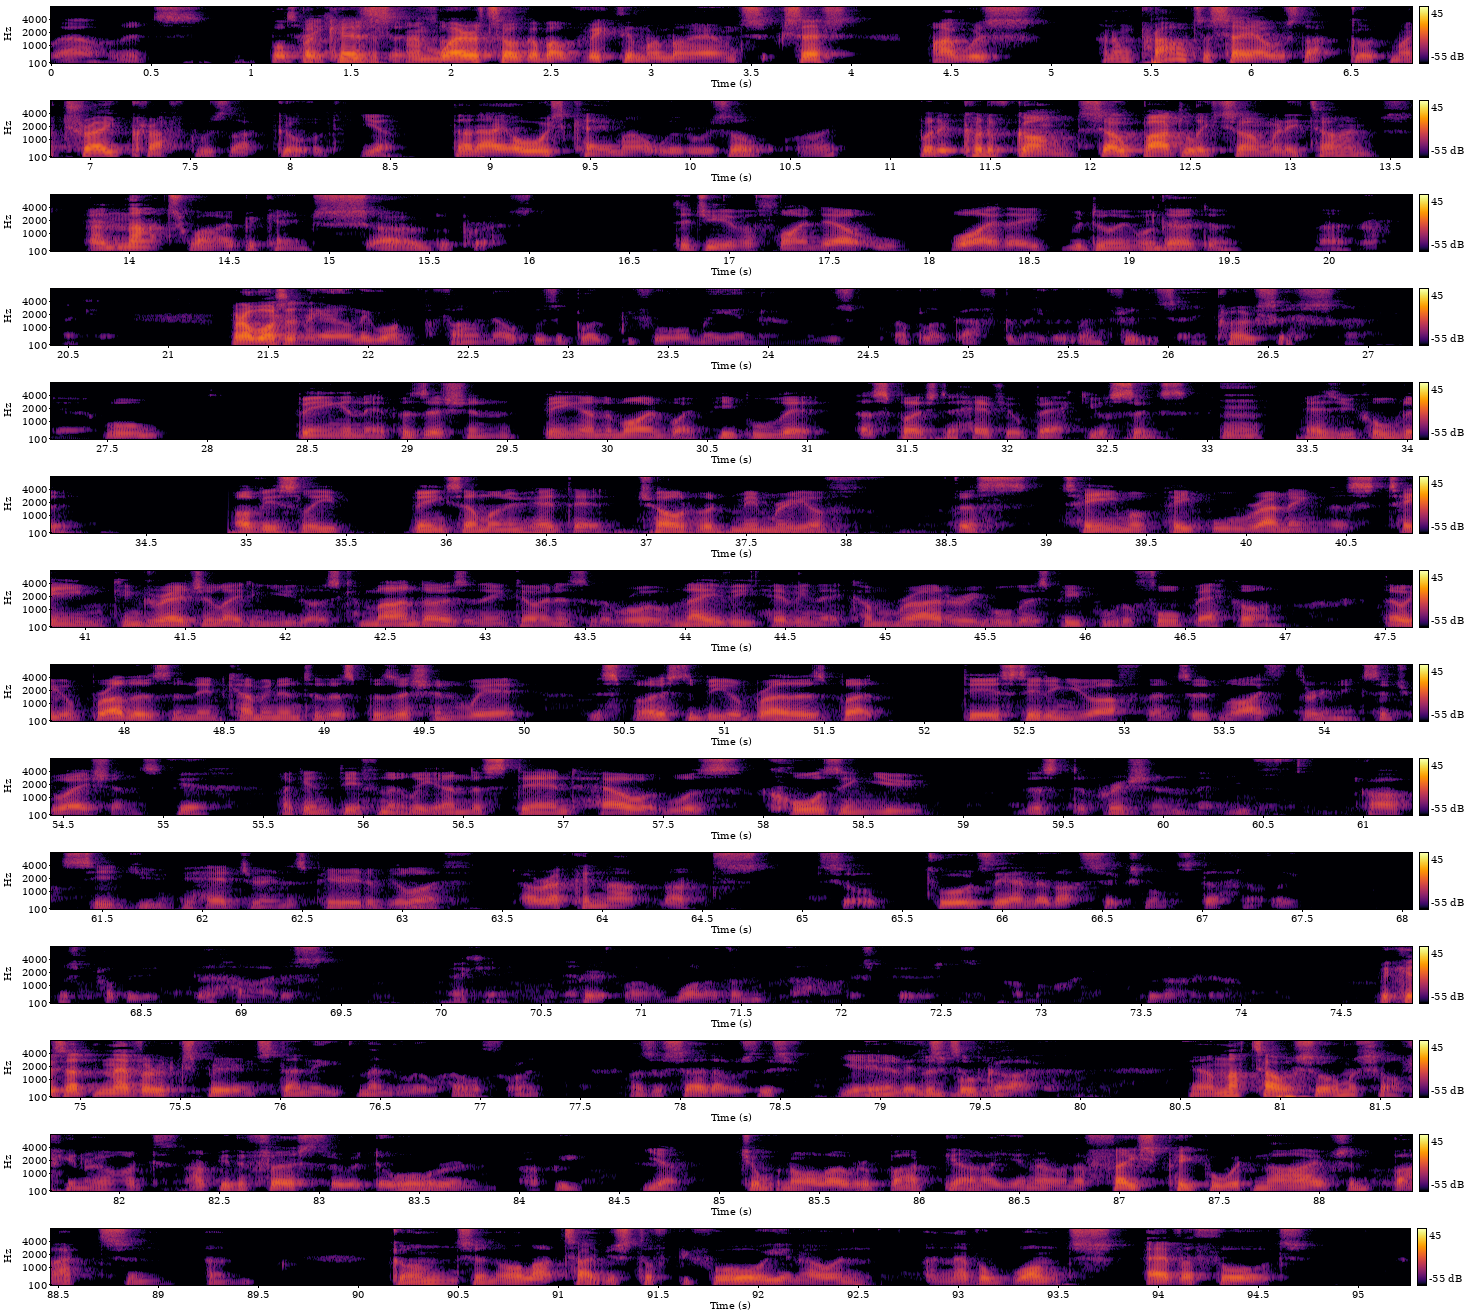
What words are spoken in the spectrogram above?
Wow, that's But taking it a because, bit far. where I talk about victim of my own success, I was And I'm proud to say I was that good. My tradecraft was that good. Yeah. That I always came out with a result, right? But it could have gone so badly so many times. And that's why I became so depressed. Did you ever find out why they were doing what they were doing? No. Okay. But I wasn't the only one. I found out there was a bloke before me and then there was a bloke after me that went through the same process. Yeah. Well, being in that position, being undermined by people that are supposed to have your back, your six, Mm. as you called it. Obviously, being someone who had that childhood memory of this team of people running this team, congratulating you, those commandos, and then going into the Royal Navy, having that camaraderie, all those people to fall back on. They were your brothers, and then coming into this position where they're supposed to be your brothers, but they're setting you off into life threatening situations. Yeah. I can definitely understand how it was causing you this depression that you've Oh, said you had during this period of your life. I reckon that that's sort of towards the end of that six months, definitely was probably the hardest. Okay. Yeah. Well, one of them, the hardest periods of my life, without a doubt. Because I'd never experienced any mental ill health, right? As I said, I was this Yeah, invincible, invincible. guy. You know, and that's how I saw myself. You know, I'd I'd be the first through a door, and I'd be Yeah. Jumping all over a bad guy. You know, and I faced people with knives and bats and and guns and all that type of stuff before. You know, and I never once ever thought.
